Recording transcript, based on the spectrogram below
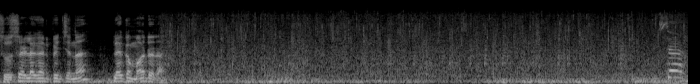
సూసైడ్లా కనిపించిందా? లేక మర్డరా? సార్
